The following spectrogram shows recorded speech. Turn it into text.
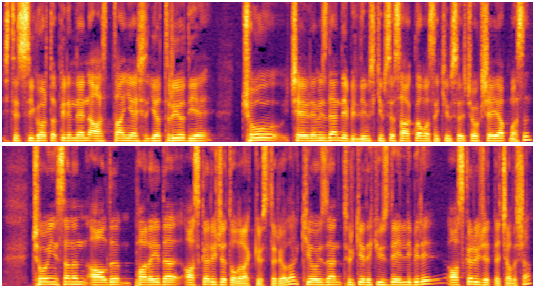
işte sigorta primlerini aztan yaş- yatırıyor diye çoğu çevremizden de bildiğimiz kimse saklamasın kimse çok şey yapmasın. Çoğu insanın aldığı parayı da asgari ücret olarak gösteriyorlar ki o yüzden Türkiye'deki %51'i asgari ücretle çalışan.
